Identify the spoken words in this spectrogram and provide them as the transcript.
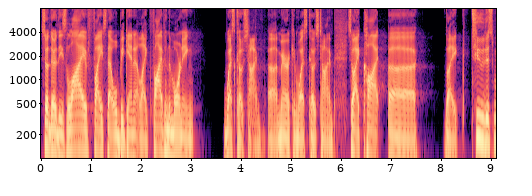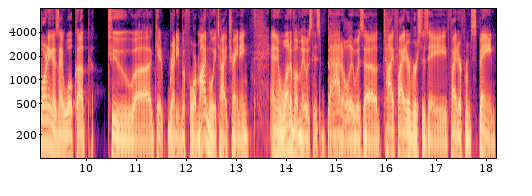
so there are these live fights that will begin at like five in the morning, West Coast time, uh, American West Coast time. So I caught uh, like two this morning as I woke up to uh, get ready before my Muay Thai training. And in one of them, it was this battle. It was a Thai fighter versus a fighter from Spain.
